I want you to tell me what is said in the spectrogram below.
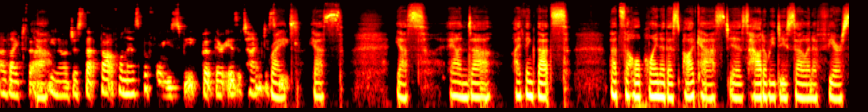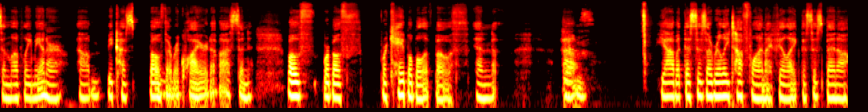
I, I liked that, yeah. you know, just that thoughtfulness before you speak, but there is a time to right. speak. Yes. Yes. And uh, I think that's that's the whole point of this podcast is how do we do so in a fierce and lovely manner um, because both are mm-hmm. required of us and both we're both we're capable of both and um, yes. yeah but this is a really tough one i feel like this has been a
